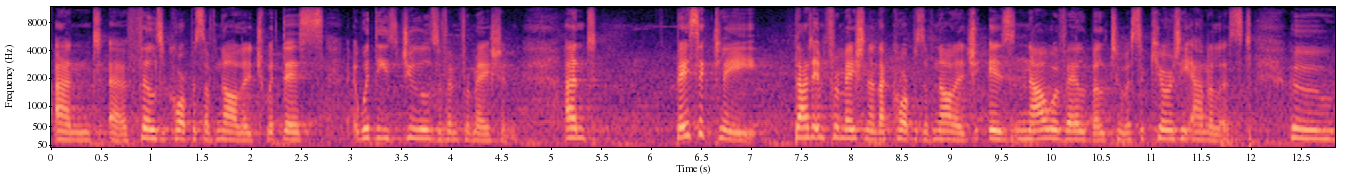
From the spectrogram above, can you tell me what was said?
and uh, fills a corpus of knowledge with this, with these jewels of information. And basically, that information and that corpus of knowledge is now available to a security analyst who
